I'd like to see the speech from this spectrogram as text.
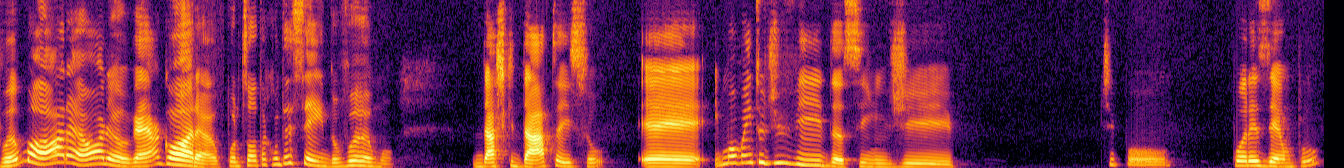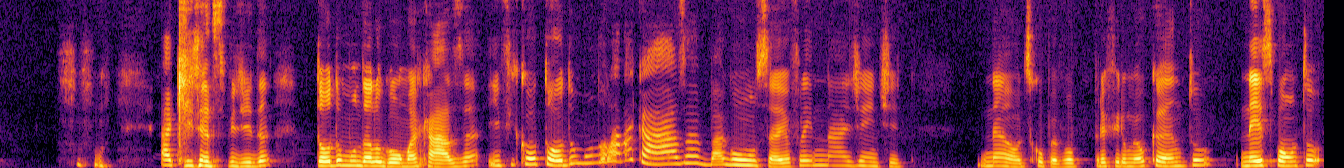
Vambora, olha, é agora. O Porto Sol tá acontecendo, vamos. Acho que data isso. É, momento de vida, assim, de. Tipo, por exemplo, aqui na despedida, todo mundo alugou uma casa e ficou todo mundo lá na casa, bagunça. Eu falei, nah, gente, não, desculpa, eu vou prefiro o meu canto. Nesse ponto,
